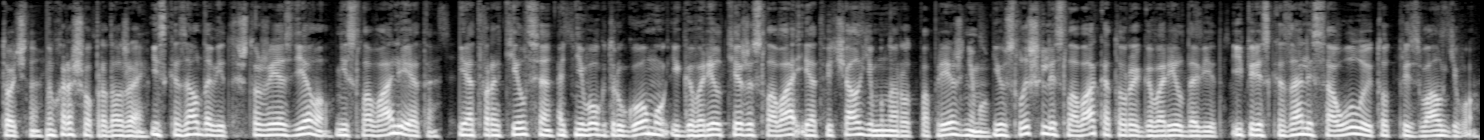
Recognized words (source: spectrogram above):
Точно. Ну хорошо, продолжай. И сказал Давид, что же я сделал? Не слова ли это? И отвратился от него к другому и говорил те же слова, и отвечал ему народ по-прежнему. И услышали слова, которые говорил Давид, и пересказали Саулу, и тот призвал его.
